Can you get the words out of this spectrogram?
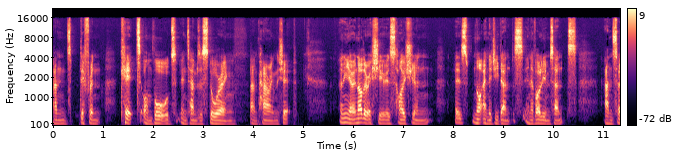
and different kit on board in terms of storing and powering the ship. And you know, another issue is hydrogen is not energy dense in a volume sense. And so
